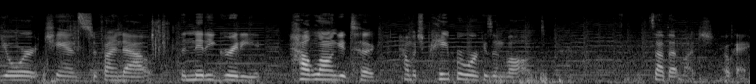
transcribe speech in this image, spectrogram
your chance to find out the nitty gritty, how long it took, how much paperwork is involved. It's not that much. Okay.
